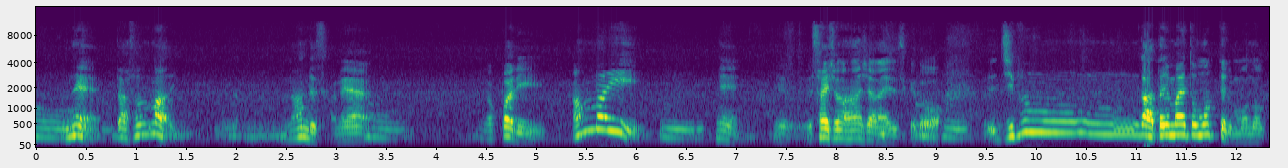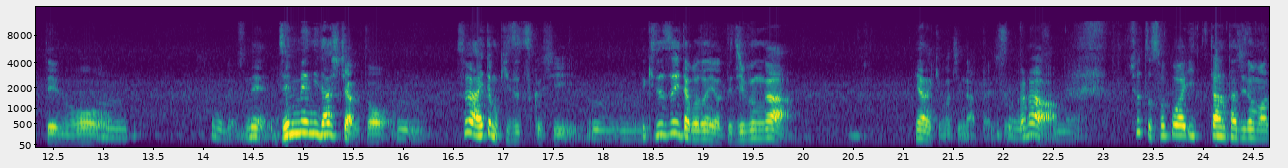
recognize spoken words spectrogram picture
うん。ねだからそのまあなんですかね、やっぱりあんまりうん。ね最初の話じゃないですけど、うん自分が当たり前と思ってるものっていうのうを、ね、前面に出しちゃうとうん。それは相手も傷つくしうんうん。傷ついたことによって自分が嫌な気持ちになったりするからね。ちょっとそこは一旦立ち止まう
